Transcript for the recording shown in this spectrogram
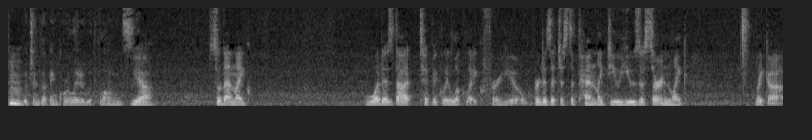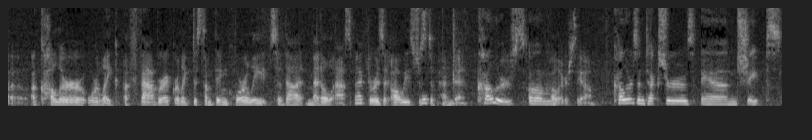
hmm. which ends up being correlated with lungs. Yeah. So then like what does that typically look like for you? Or does it just depend? Like do you use a certain like like a a color or like a fabric or like does something correlate to that metal aspect or is it always just Well- dependent? Colors. Um, Colors, yeah. colors and textures and shapes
